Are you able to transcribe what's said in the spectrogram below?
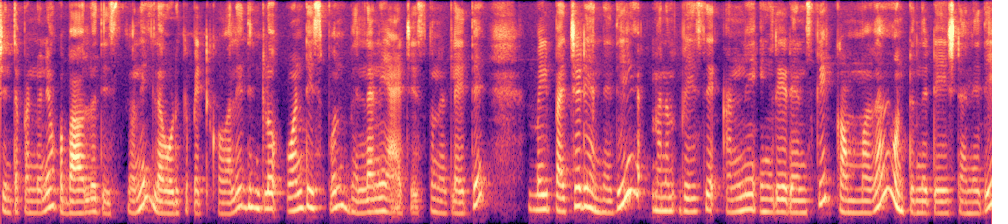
చింతపండుని ఒక బౌల్లో తీసుకొని ఇలా ఉడకపెట్టుకోవాలి. దీంట్లో వన్ టీ స్పూన్ బెల్లాన్ని యాడ్ చేసుకున్నట్లయితే మీ పచ్చడి అనేది మనం వేసే అన్ని ఇంగ్రీడియంట్స్కి కమ్మగా ఉంటుంది టేస్ట్ అనేది.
